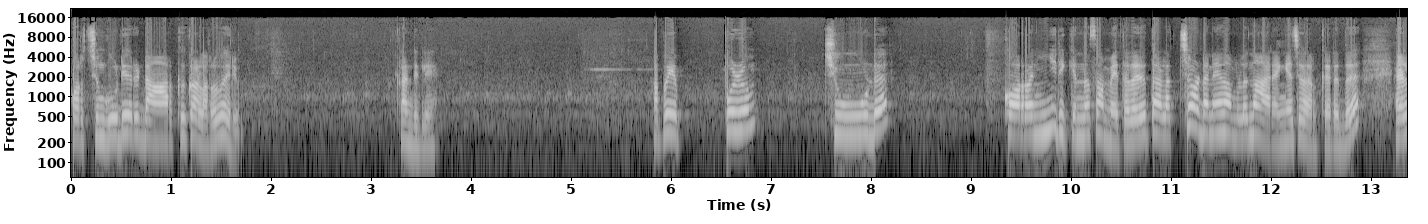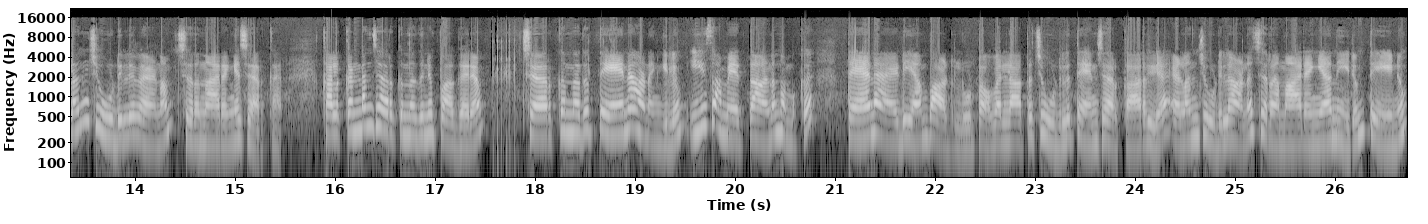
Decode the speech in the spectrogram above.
കുറച്ചും കൂടി ഒരു ഡാർക്ക് കളർ വരും. കണ്ടില്ലേ? അപ്പോൾ എപ്പോഴും ചൂട് കുറഞ്ഞിരിക്കുന്ന സമയത്ത് അതായത് തിളച്ച ഉടനെ നമ്മൾ നാരങ്ങ ചേർക്കരുത്. ഇളം ചൂടിൽ വേണം ചെറുനാരങ്ങ ചേർക്കാൻ. കൽക്കണ്ടം ചേർക്കുന്നതിന് പകരം ചേർക്കുന്നത് തേനാണെങ്കിലും ഈ സമയത്താണ് നമുക്ക് തേൻ ആഡ് ചെയ്യാൻ പാടുള്ളൂ കേട്ടോ വല്ലാത്ത ചൂടിൽ തേൻ ചേർക്കാറില്ല. ഇളം ചൂടിലാണ് ചെറുനാരങ്ങ നീരും തേനും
